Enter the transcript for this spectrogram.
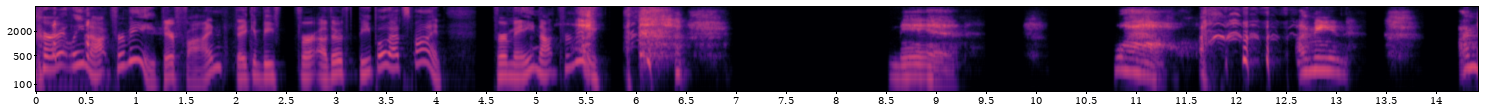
Currently not for me. They're fine. They can be for other people. That's fine. For me, not for me. Man, wow. I mean, I'm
